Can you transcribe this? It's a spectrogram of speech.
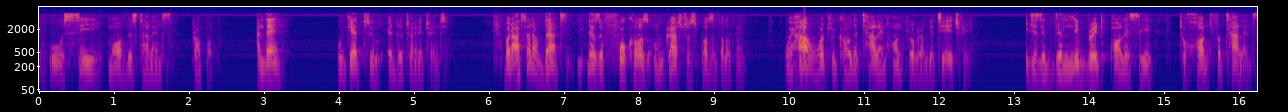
Mm. We will see more of these talents prop up. And then we get to Edo 2020. But outside of that, there's a focus on grassroots sports development. We have what we call the Talent Hunt Program, the THP. It is a deliberate policy to hunt for talents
